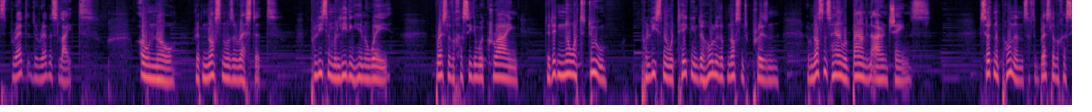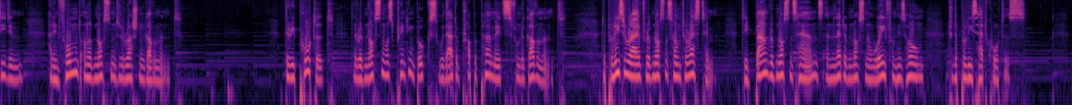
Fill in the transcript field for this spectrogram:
spread the Rebbe's light. Oh no, Reb Nosson was arrested. Policemen were leading him away. Breslover Hasidim were crying. They didn't know what to do. Policemen were taking the holy Reb Nosson to prison. Reb Nosson's hands were bound in iron chains. Certain opponents of the Breslover Hasidim had informed on Reb Nosson to the Russian government. They reported that Reb Nosson was printing books without the proper permits from the government. The police arrived at Reb Nosson's home to arrest him. They bound Reb Nosson's hands and led Reb Nosson away from his home to the police headquarters.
